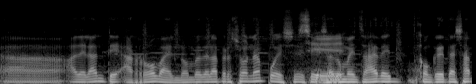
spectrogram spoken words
a- adelante arroba el nombre de la persona, pues Sí. te sale un mensaje de, concreto a esa,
